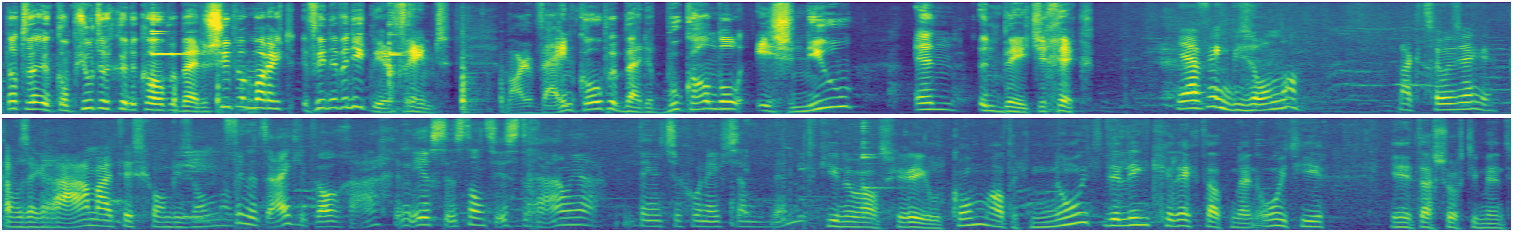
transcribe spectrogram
Dat we een computer kunnen kopen bij de supermarkt vinden we niet meer vreemd. Maar wijn kopen bij de boekhandel is nieuw en een beetje gek. Ja, vind ik bijzonder. Laat ik het zo zeggen. Ik kan wel zeggen raar, maar het is gewoon bijzonder. Ik vind het eigenlijk wel raar. In eerste instantie is het raar, maar ja, ik denk dat je er gewoon eventjes aan moet wennen. Als ik hier nog als geregeld kom, had ik nooit de link gelegd dat men ooit hier in het assortiment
